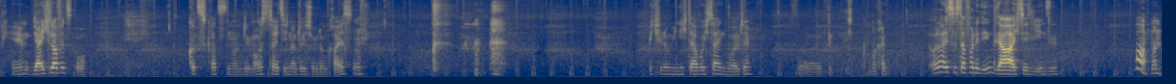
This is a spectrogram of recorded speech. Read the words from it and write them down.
Okay. Ja, ich laufe jetzt. Oh. Kurz kratzen und die Maus dreht sich natürlich schon wieder im Kreis. Ne? ich bin irgendwie nicht da, wo ich sein wollte. So, ich, man kann. Oder ist es da vorne die Insel? Ja, ich sehe die Insel. Ah, Mann.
